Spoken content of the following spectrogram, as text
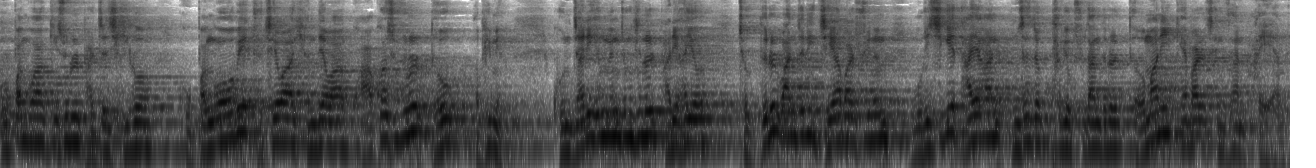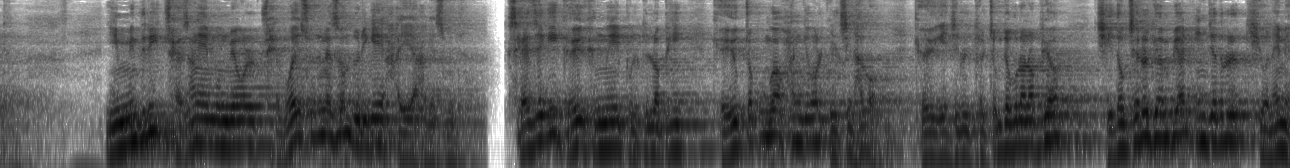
국방과학 기술을 발전시키고 국방공업의 주체와 현대화 과학화 수준을 더욱 높이며 군자리 혁명 정신을 발휘하여 적들을 완전히 제압할 수 있는 우리식의 다양한 군사적 타격 수단들을 더 많이 개발 생산하여야 합니다. 인민들이 최상의 문명을 최고의 수준에서 누리게 하여야 하겠습니다. 세세기 교육혁명의 불길 높이 교육 조건과 환경을 일진하고 교육의 질을 결정적으로 높여 지덕체를 겸비한 인재들을 키워내며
